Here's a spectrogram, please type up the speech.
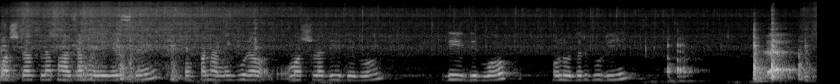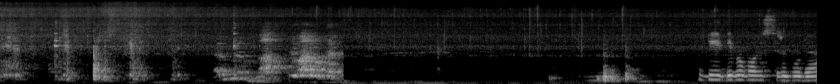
মশলাগুলো ভাজা হয়ে গেছে। এখন আমি গুঁড়া মশলা দিয়ে দেব। দিয়ে দেব হলুদের গুঁড়ি। দিয়ে দেব মরিচের গুঁড়া।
